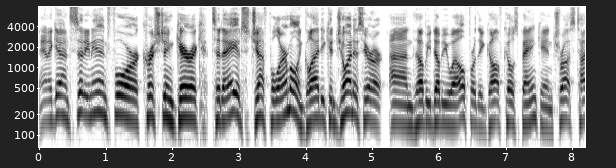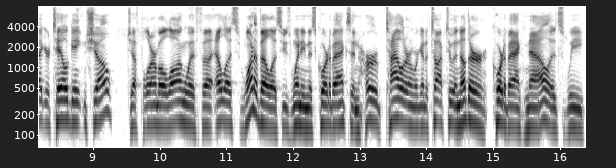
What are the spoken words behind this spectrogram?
And again, sitting in for Christian Garic today, it's Jeff Palermo, and glad you can join us here on WWL for the Gulf Coast Bank and Trust Tiger Tailgating Show. Jeff Palermo, along with uh, one of LSU's winningest quarterbacks, and Herb Tyler, and we're going to talk to another quarterback now as we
